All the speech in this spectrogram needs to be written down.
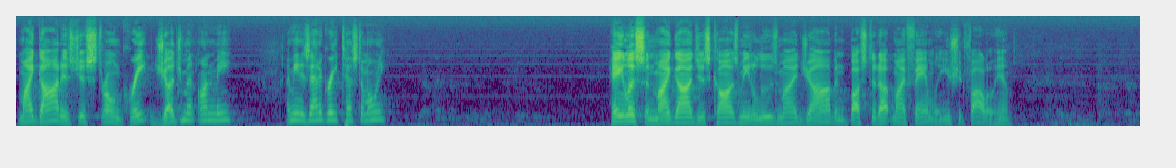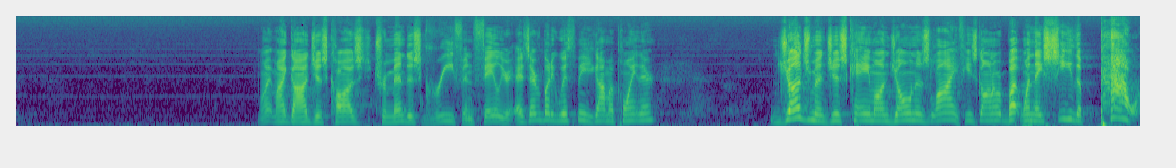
my God has just thrown great judgment on me, I mean, is that a great testimony? Hey, listen, my God just caused me to lose my job and busted up my family. You should follow him. My God just caused tremendous grief and failure. Is everybody with me? You got my point there? Judgment just came on Jonah's life. He's gone over. But when they see the power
